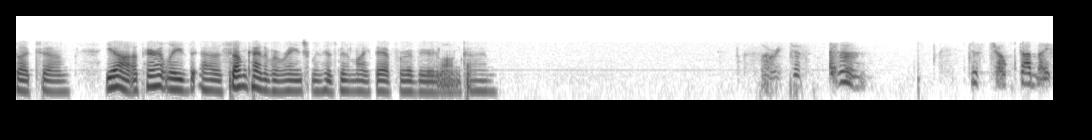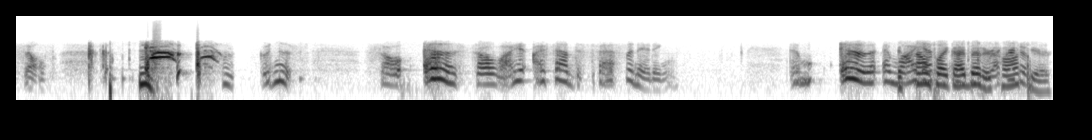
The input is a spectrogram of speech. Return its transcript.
But um, yeah, apparently uh, some kind of arrangement has been like that for a very long time. Sorry, just just choked on myself. Goodness. So so I I found this fascinating. And and why it sounds like I better talk here.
